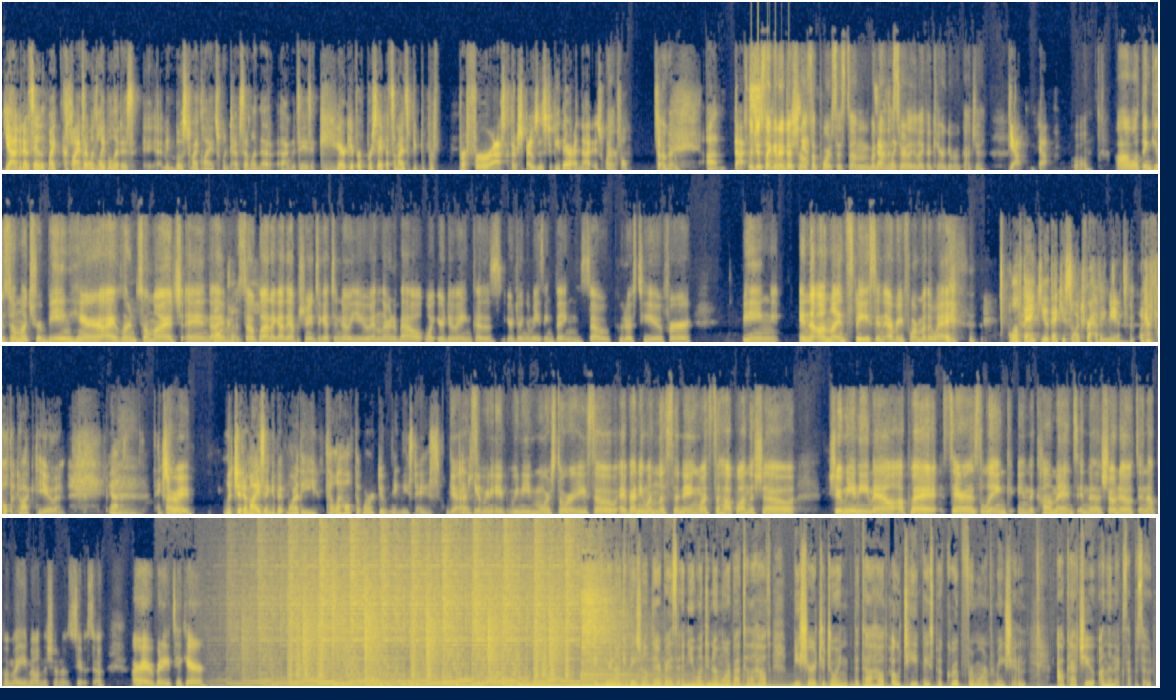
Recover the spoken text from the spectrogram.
Yeah i mean i would say with my clients i wouldn't label it as i mean most of my clients wouldn't have someone that i would say is a caregiver per se but sometimes people pre- prefer ask their spouses to be there and that is wonderful. So okay. um that's so just like an additional yeah. support system but exactly. not necessarily like a caregiver. Gotcha. Yeah yeah. Cool Oh, well, thank you so much for being here. I've learned so much, and Welcome. I'm so glad I got the opportunity to get to know you and learn about what you're doing because you're doing amazing things. So, kudos to you for being in the online space in every form of the way. well, thank you. Thank you so much for having me. It's been wonderful to talk to you. And yeah, thanks All for right legitimizing a bit more the telehealth that we're doing these days. Yes, we need we need more stories. So if anyone listening wants to hop on the show, shoot me an email. I'll put Sarah's link in the comments in the show notes, and I'll put my email in the show notes too. So, all right, everybody, take care. If you're an occupational therapist and you want to know more about telehealth, be sure to join the Telehealth OT Facebook group for more information. I'll catch you on the next episode.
